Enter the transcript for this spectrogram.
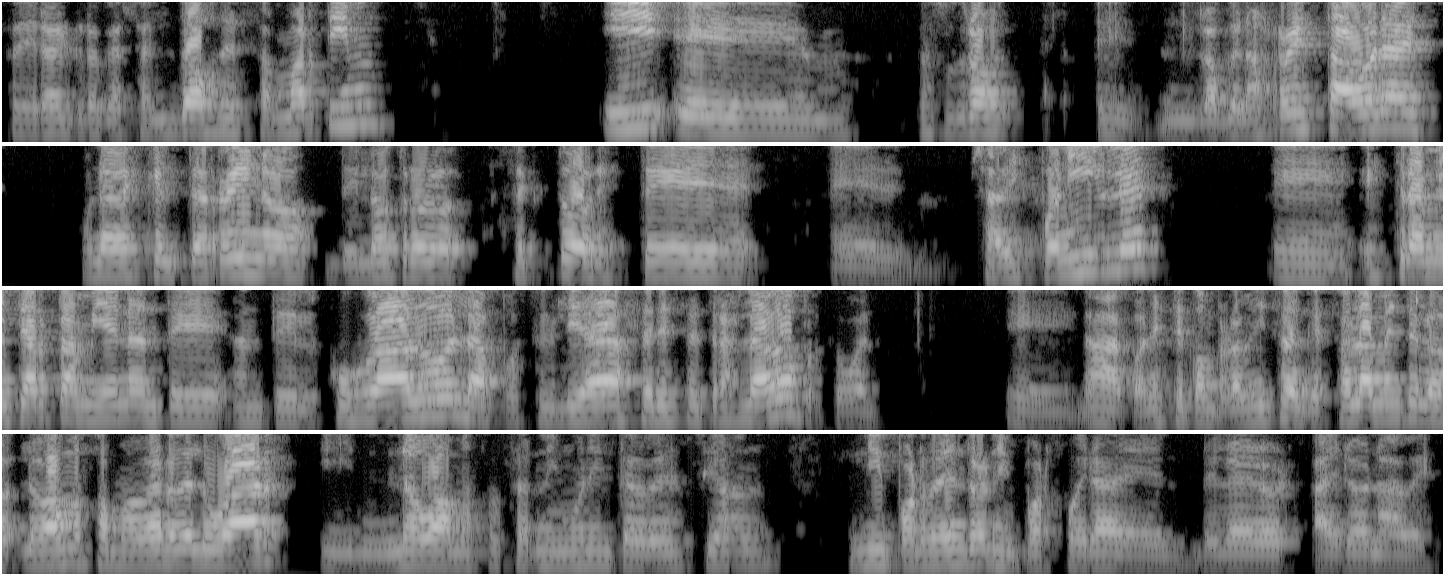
Federal, creo que es el 2 de San Martín, y eh, nosotros eh, lo que nos resta ahora es, una vez que el terreno del otro sector esté ya disponible, eh, es tramitar también ante, ante el juzgado la posibilidad de hacer ese traslado, porque bueno, eh, nada, con este compromiso de que solamente lo, lo vamos a mover del lugar y no vamos a hacer ninguna intervención ni por dentro ni por fuera de, la aero- aeronave.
